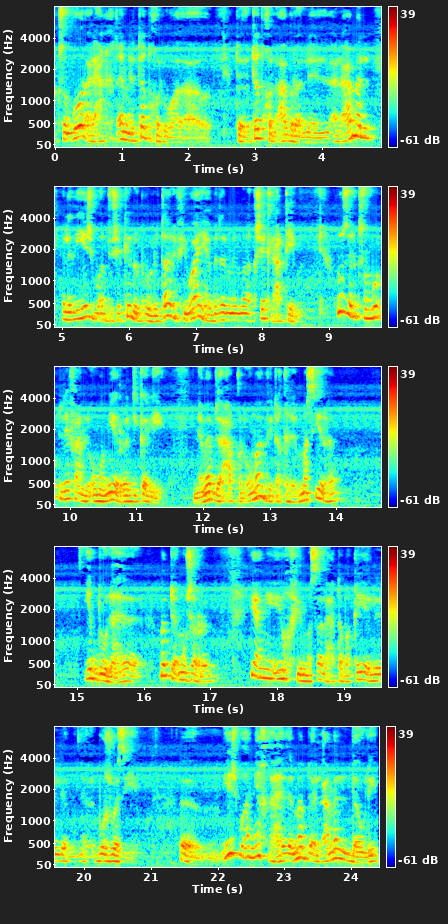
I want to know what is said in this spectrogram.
لوكسمبورغ على حقيقة أنها تدخل و تدخل عبر العمل الذي يجب أن تشكله البروليتاري في وعيها بدل من المناقشات العقيمة. روزا لوكسمبورغ تدافع عن الأممية الراديكالية. إن مبدأ حق الأمم في تقرير مصيرها يبدو لها مبدأ مجرد يعني يخفي المصالح الطبقية للبرجوازية. آه، يجب أن يخضع هذا المبدأ العمل الدولي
